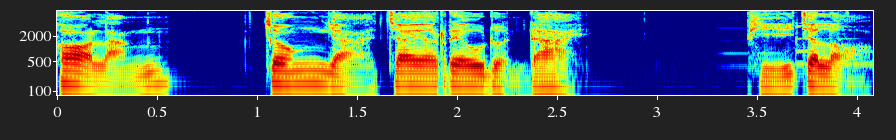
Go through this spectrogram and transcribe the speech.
ข้อหลังจงอย่าใจเร็วด่วนได้ ผีจะหลอก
